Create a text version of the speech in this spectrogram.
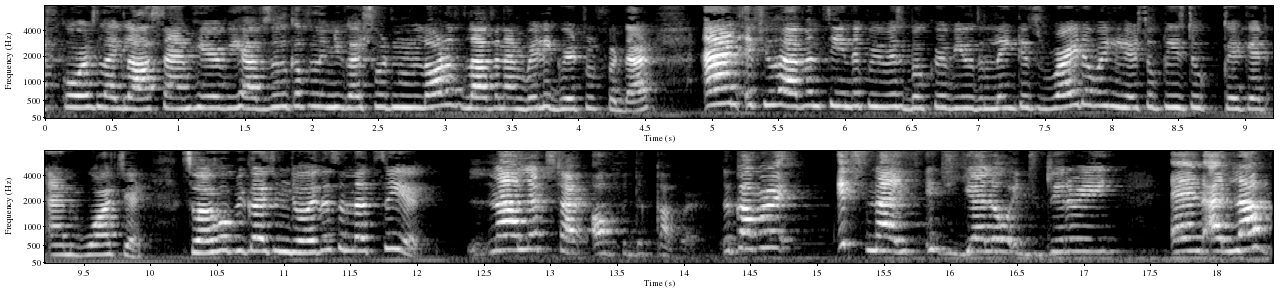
of course like last time here we have Zulkifil and you guys showed him a lot of love and I'm really grateful for that. And if you haven't seen the previous book review, the link is right over here so please do click it and watch it. So I hope you guys enjoy this and let's see it. Now let's start off with the cover. The cover, it's nice, it's yellow, it's glittery, and I love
